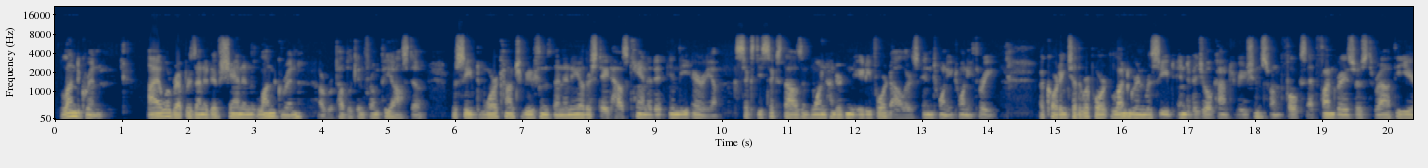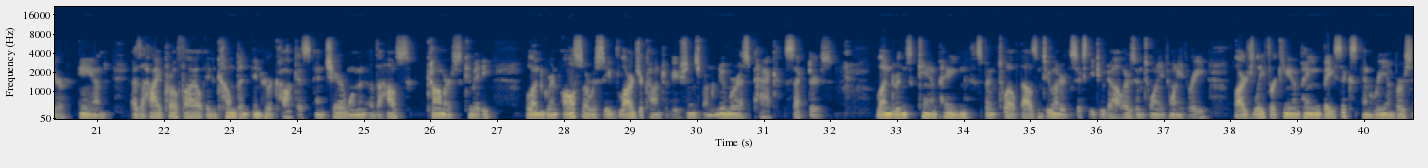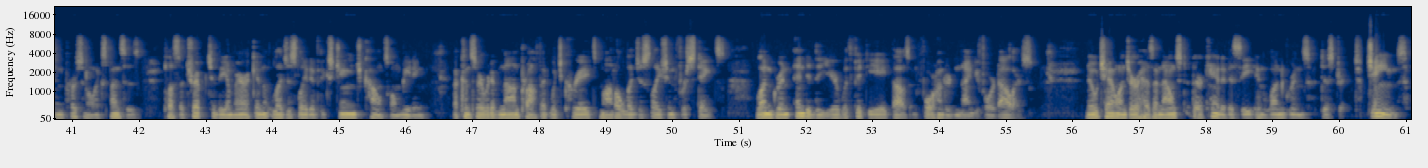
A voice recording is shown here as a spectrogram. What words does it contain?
Lundgren. Iowa Representative Shannon Lundgren, a Republican from Peosta, received more contributions than any other state house candidate in the area, $66,184 in 2023. According to the report, Lundgren received individual contributions from folks at fundraisers throughout the year and, as a high profile incumbent in her caucus and chairwoman of the House Commerce Committee, Lundgren also received larger contributions from numerous PAC sectors. Lundgren's campaign spent $12,262 in 2023, largely for campaign basics and reimbursing personal expenses, plus a trip to the American Legislative Exchange Council meeting, a conservative nonprofit which creates model legislation for states. Lundgren ended the year with $58,494. No challenger has announced their candidacy in Lundgren's district. James,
